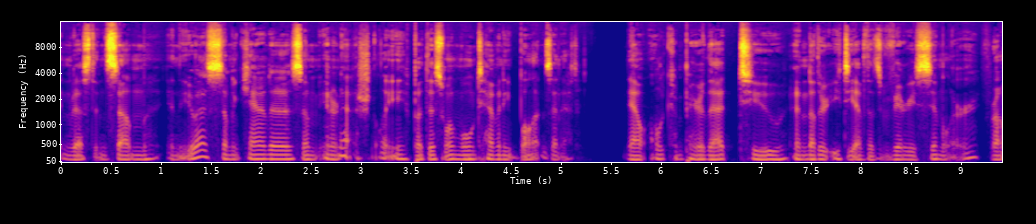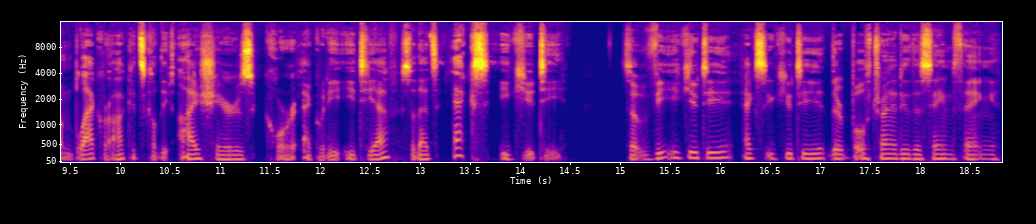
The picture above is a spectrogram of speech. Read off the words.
invest in some in the US, some in Canada, some internationally, but this one won't have any bonds in it. Now, I'll compare that to another ETF that's very similar from BlackRock. It's called the iShares Core Equity ETF. So that's XEQT. So VEQT, XEQT, they're both trying to do the same thing.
